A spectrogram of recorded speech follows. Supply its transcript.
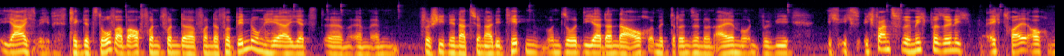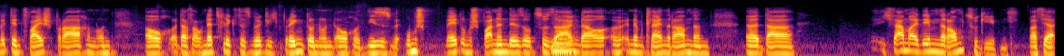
ja, ich, das klingt jetzt doof, aber auch von, von, der, von der Verbindung her jetzt ähm, ähm, ähm, verschiedene Nationalitäten und so, die ja dann da auch mit drin sind und allem und wie. Ich, ich, ich fand es für mich persönlich echt toll, auch mit den zwei Sprachen und auch, dass auch Netflix das wirklich bringt und, und auch dieses Weltumspannende sozusagen mhm. da in einem kleinen Rahmen dann äh, da, ich sag mal, dem einen Raum zu geben, was ja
